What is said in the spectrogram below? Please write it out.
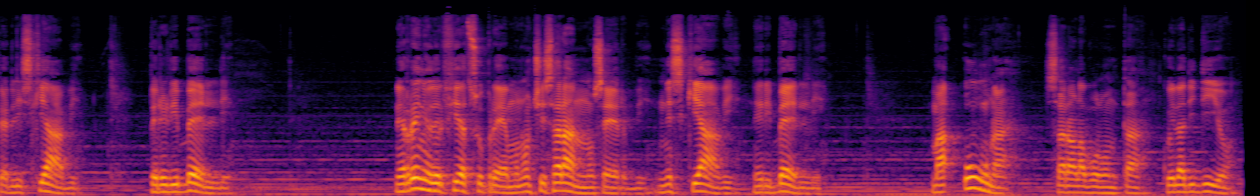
per gli schiavi, per i ribelli. Nel regno del Fiat Supremo non ci saranno servi, né schiavi, né ribelli, ma una sarà la volontà, quella di Dio,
